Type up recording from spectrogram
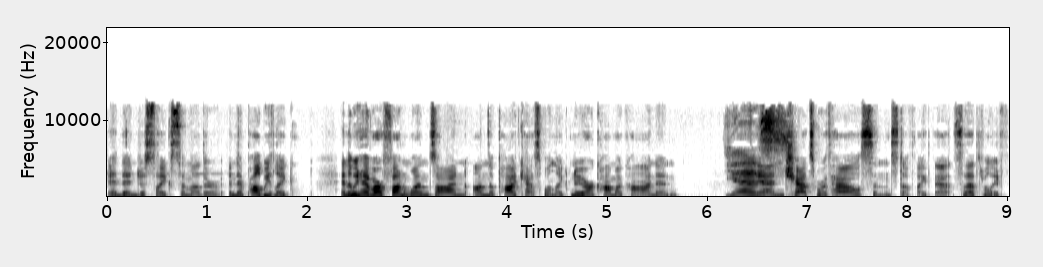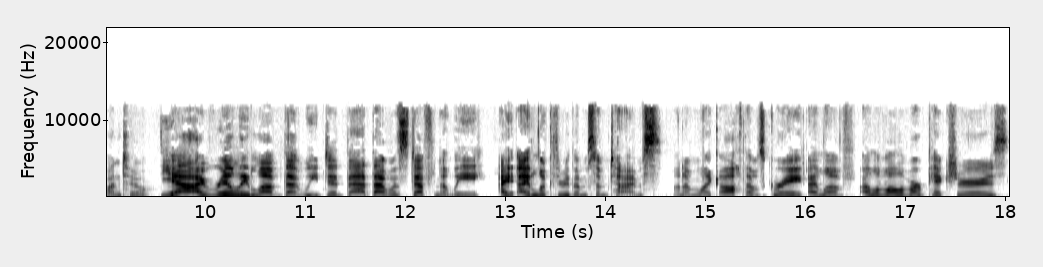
and then just like some other, and then probably like, and then we have our fun ones on on the podcast one, like New York Comic Con and Yes. and Chatsworth House and stuff like that. So that's really fun too. yeah, I really loved that we did that. That was definitely. I I look through them sometimes, and I'm like, oh, that was great. I love I love all of our pictures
